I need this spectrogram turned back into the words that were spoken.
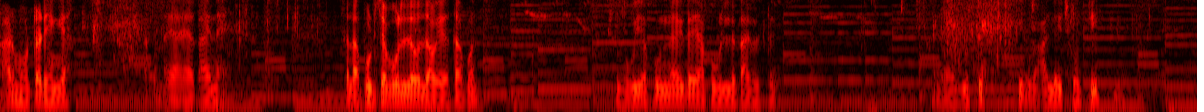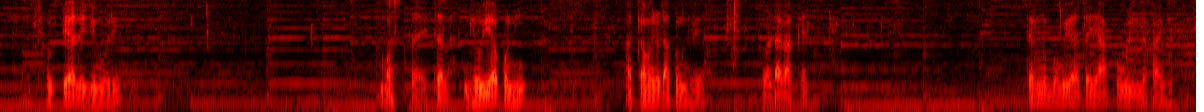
काढ मोठा ढेंग्या. आया आया काय नाही. चला पुढच्या पोळी जाऊया आता आपण. बघूया पुन्हा एकदा या पोलीला काय भेटतोय. आया, गुत्त. छोटी. छोटी आली जिमोरी. मस्त आहे. चला घेऊया आपण ही. आख्यामध्ये टाकून घेऊया. वटा काक्यात. तर न बघूया आता या पोगलीला काय भेटलं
